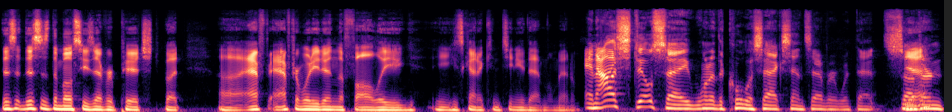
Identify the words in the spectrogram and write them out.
this is this is the most he's ever pitched. But uh, after after what he did in the fall league, he, he's kind of continued that momentum. And I still say one of the coolest accents ever with that Southern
